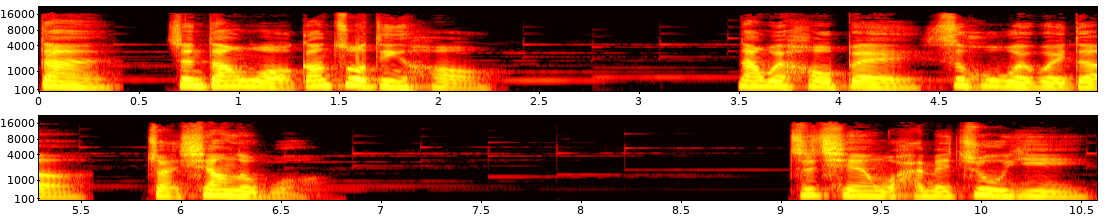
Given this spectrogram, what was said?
但正当我刚坐定后，那位后辈似乎微微的转向了我。之前我还没注意，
